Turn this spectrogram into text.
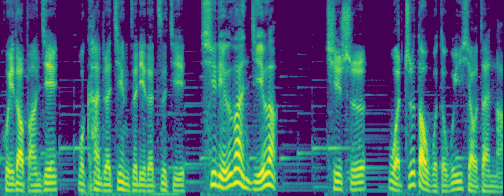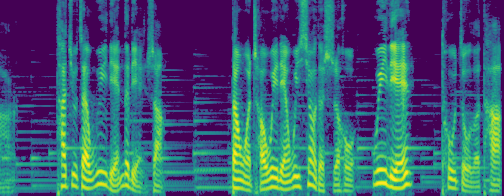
回到房间，我看着镜子里的自己，心里乱极了。其实我知道我的微笑在哪儿。他就在威廉的脸上。当我朝威廉微笑的时候，威廉偷走了它。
